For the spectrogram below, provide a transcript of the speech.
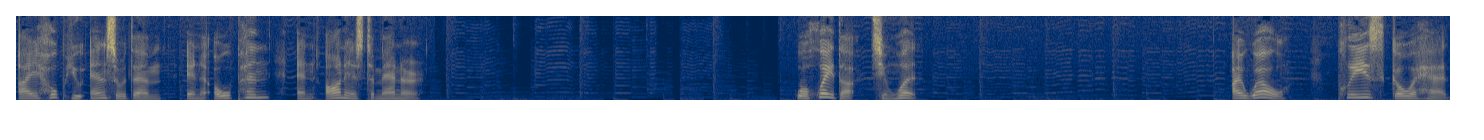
I hope you answer them in an open and honest manner. 我会的，请问。I will. Please go ahead.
